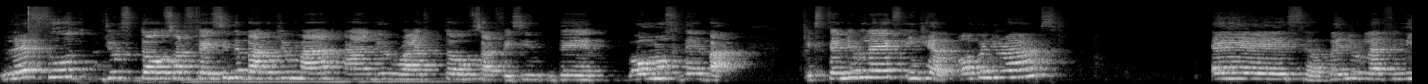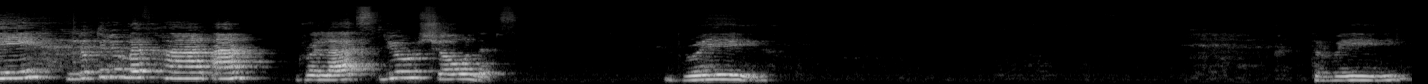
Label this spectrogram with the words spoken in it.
Left foot, your toes are facing the back of your mat, and your right toes are facing the almost the back. Extend your legs, inhale, open your arms. Exhale, bend your left knee, look to your left hand, and relax your shoulders. Breathe. Three,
